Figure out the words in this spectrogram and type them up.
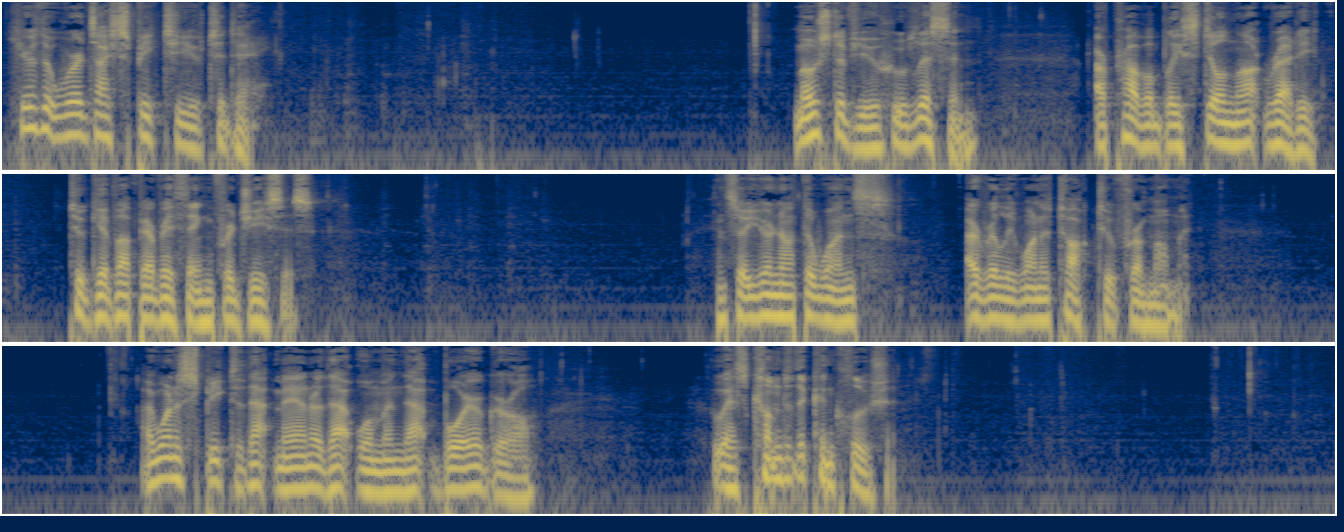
hear the words I speak to you today. Most of you who listen are probably still not ready to give up everything for Jesus. And so you're not the ones I really want to talk to for a moment. I want to speak to that man or that woman, that boy or girl, who has come to the conclusion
